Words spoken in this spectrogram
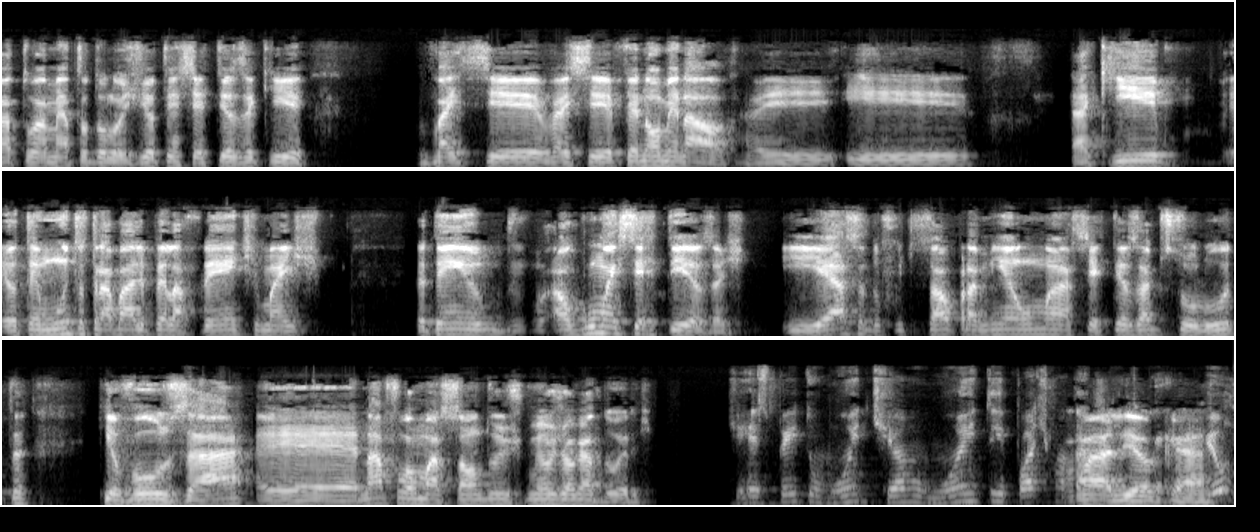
a tua metodologia, eu tenho certeza que vai ser, vai ser fenomenal. E, e aqui eu tenho muito trabalho pela frente, mas eu tenho algumas certezas. E essa do futsal, para mim, é uma certeza absoluta que eu vou usar é, na formação dos meus jogadores. Te respeito muito, te amo muito e pode contar Valeu, comigo, cara. Viu?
